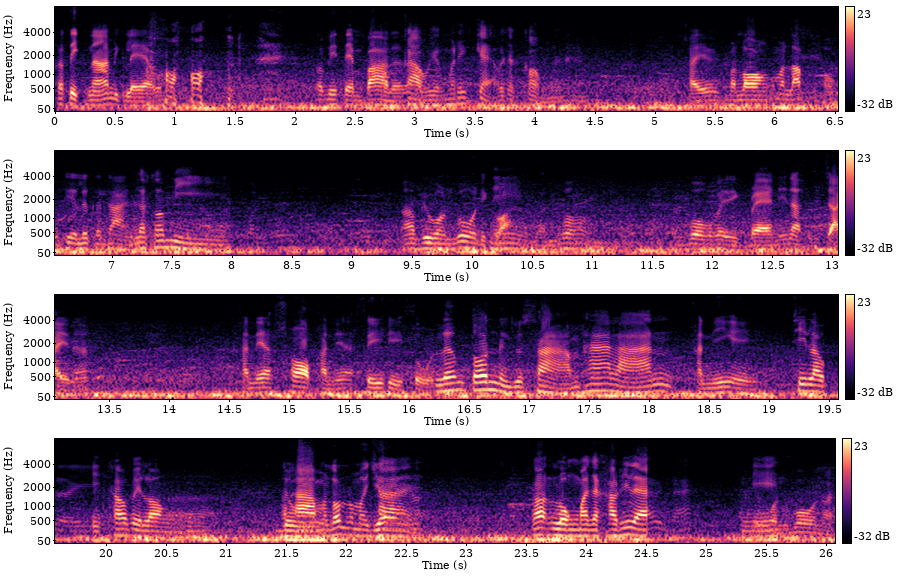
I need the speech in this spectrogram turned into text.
กระติกน้ำอีกแล้ว อ๋อเรามีเต็มบ้านแล้วนะเก่ายังไม่ได้แกะออกจากกล่องเลยนะครับ ใครมาลองก็มารับของที่ระลึกกันได้นะแล้วก็มีเอาดูวอลโวดีกว่า นี่วันโววอล โวก็เป็นอีกแบรนด์ที่น่าสนใจนะ คันเนี้ยชอบคันเนี้ย C40 เริ่มต้น 1.35 ล้าน คันนี้เอง ที่เราเคยเข้าไปลองดูราคามันลดลงมาเยอะใช่นะก็ลงมาจากคราวที่แล้วอีกนะอันดูนี้วอลโวหน่อย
